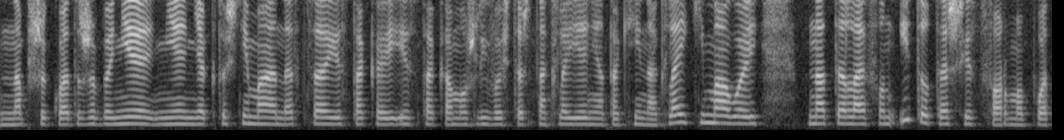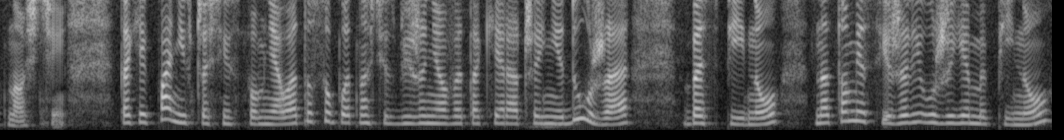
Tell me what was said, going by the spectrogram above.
na przykład, żeby nie, nie, jak ktoś nie ma NFC, jest taka, jest taka możliwość też naklejenia takiej naklejki małej na telefon i to też jest forma płatności. Tak jak pani wcześniej wspomniała, to są płatności zbliżeniowe takie raczej nieduże, bez PIN-u. Natomiast jeżeli użyjemy PIN-u,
